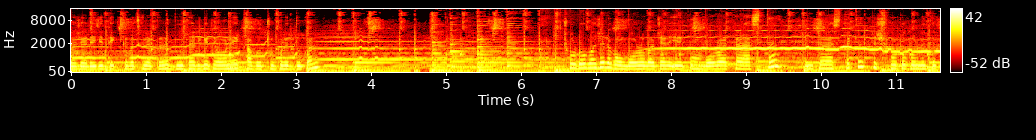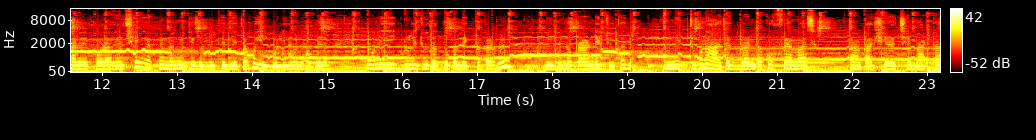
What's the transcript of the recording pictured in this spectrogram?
বাজারে যে দেখতে পাচ্ছেন আপনারা, দু তারিখে অনেক কাপড় চোপড়ের দোকান। ছোট বাজার এবং বড় বাজার, এরকম বড় একটা রাস্তা। দুইটা রাস্তাকে একটা ছোট গলিতে কানেক্ট করা হয়েছে। এখন আমি যে গলিতে দিয়ে যাব, এই গলি ধরে আপনারা অনেকগুলি জুতার দোকান দেখতে পারবেন। বিভিন্ন ব্র্যান্ডের জুতা। নেত্রকোনা আজাদ ব্র্যান্ডটা খুব ফেমাস তার পাশে আছে বাটা।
